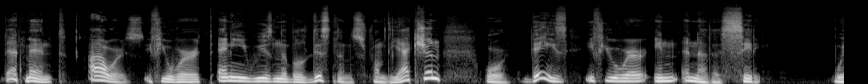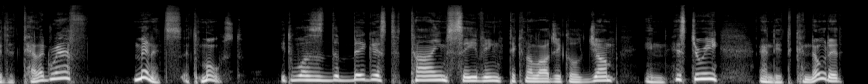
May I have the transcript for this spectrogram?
That meant hours if you were at any reasonable distance from the action, or days if you were in another city. With a telegraph, minutes at most. It was the biggest time saving technological jump in history, and it connoted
